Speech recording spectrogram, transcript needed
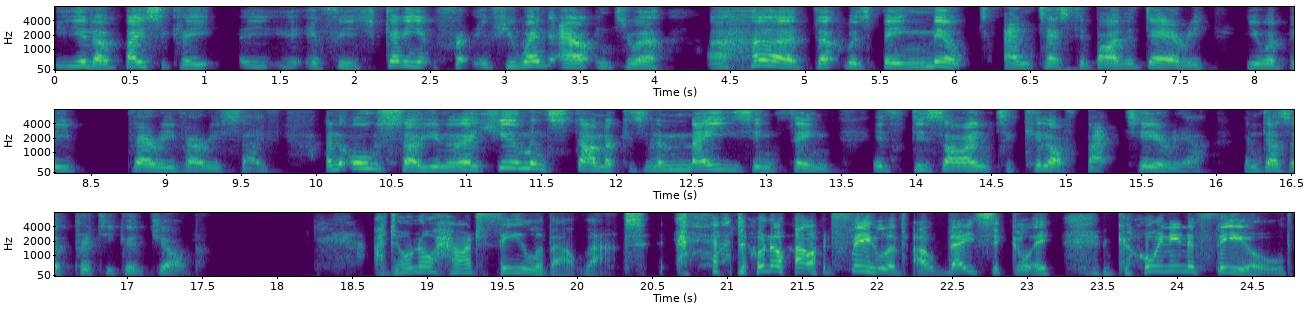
you know, basically, if you're getting it, for, if you went out into a, a herd that was being milked and tested by the dairy, you would be very, very safe. And also, you know, the human stomach is an amazing thing. It's designed to kill off bacteria and does a pretty good job. I don't know how I'd feel about that. I don't know how I'd feel about basically going in a field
